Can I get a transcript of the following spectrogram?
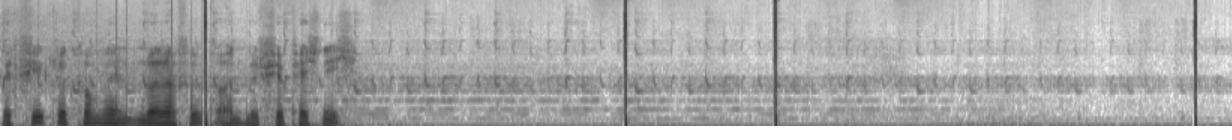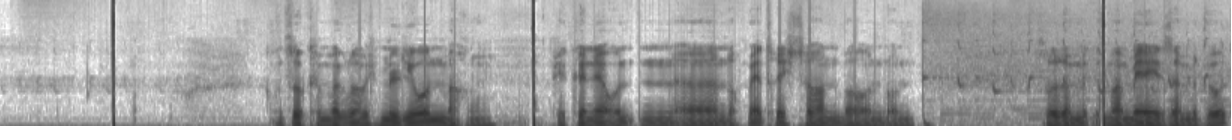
Mit viel Glück kommen wir hinten bei der 5 an, mit viel Pech nicht. Und so können wir, glaube ich, Millionen machen. Wir können ja unten äh, noch mehr Trichter ranbauen und so, damit immer mehr gesammelt wird.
